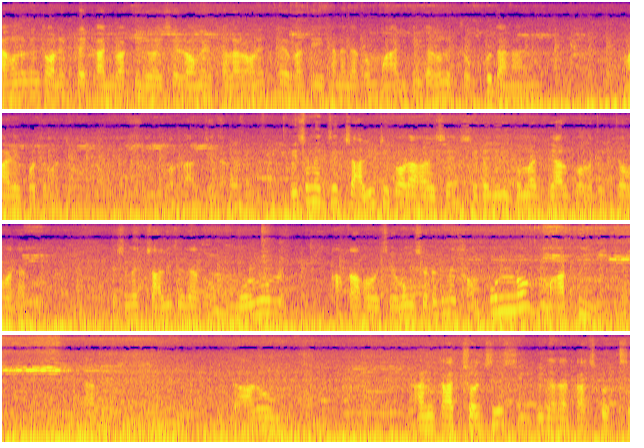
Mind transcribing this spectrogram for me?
এখনও কিন্তু অনেকটাই কাজ বাকি রয়েছে, রঙের খেলার অনেকটাই বাকি। এখানে দেখো মায়ের কিন্তু এখনও চক্ষু দানা হয়নি, মায়ের প্রতিমাটি। সুন্দর লাগছে দেখো। পেছনের যে চালিটি করা হয়েছে, সেটা যদি তোমরা খেয়াল করো, দেখতে পাবো দেখো, পেছনের চালিতে দেখো ময়ূর আঁকা হয়েছে এবং সেটা কিন্তু সম্পূর্ণ মাটি। দারুণ। আর কাজ চলছে, শিল্পী দাদা কাজ করছে,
